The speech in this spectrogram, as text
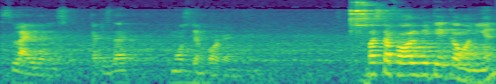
slide also. That is the most important thing. First of all, we take a onion,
